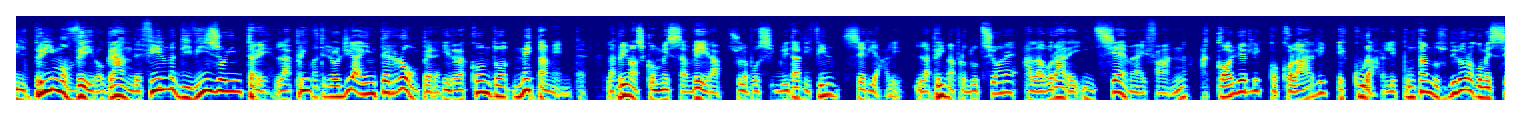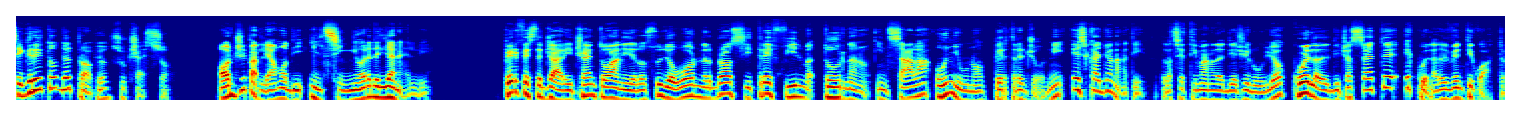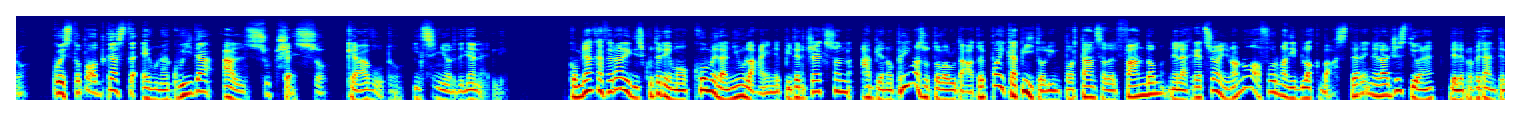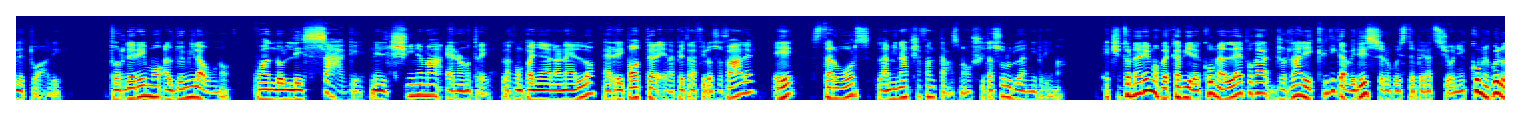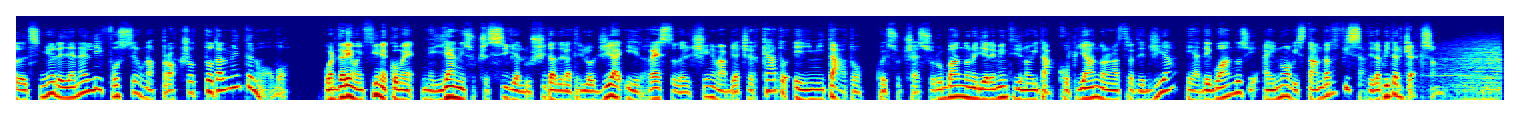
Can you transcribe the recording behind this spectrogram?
il primo vero grande film diviso in tre, la prima trilogia a interrompere il racconto nettamente, la prima scommessa vera sulla possibilità di film seriali, la prima produzione a lavorare insieme ai fan, accoglierli, coccolarli e curarli, puntando su di loro come segreto del proprio successo. Oggi parliamo di Il Signore degli Anelli, per festeggiare i 100 anni dello studio Warner Bros. i tre film tornano in sala ognuno per tre giorni e scaglionati, la settimana del 10 luglio, quella del 17 e quella del 24. Questo podcast è una guida al successo che ha avuto Il Signore degli Anelli. Con Bianca Ferrari discuteremo come la New Line e Peter Jackson abbiano prima sottovalutato e poi capito l'importanza del fandom nella creazione di una nuova forma di blockbuster e nella gestione delle proprietà intellettuali. Torneremo al 2001, quando le saghe nel cinema erano tre: La Compagnia dell'Anello, Harry Potter e la Pietra Filosofale e Star Wars La Minaccia Fantasma, uscita solo due anni prima. E ci torneremo per capire come all'epoca giornali e critica vedessero queste operazioni e come quello del Signore degli Anelli fosse un approccio totalmente nuovo. Guarderemo infine come negli anni successivi all'uscita della trilogia il resto del cinema abbia cercato e imitato quel successo, rubandone gli elementi di novità, copiandone la strategia e adeguandosi ai nuovi standard fissati da Peter Jackson.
